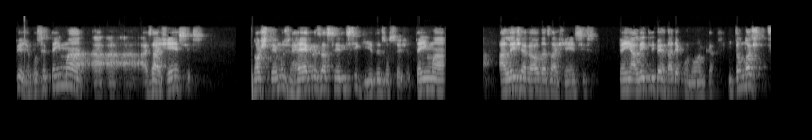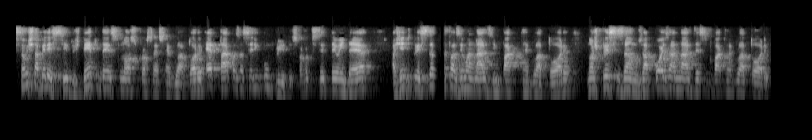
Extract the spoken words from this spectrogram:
Veja, você tem uma. A, a, as agências nós temos regras a serem seguidas, ou seja, tem uma a Lei Geral das Agências, tem a Lei de Liberdade Econômica. Então, nós são estabelecidos dentro desse nosso processo regulatório etapas a serem cumpridas. Para você ter uma ideia, a gente precisa fazer uma análise de impacto regulatório. Nós precisamos, após a análise desse impacto regulatório,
